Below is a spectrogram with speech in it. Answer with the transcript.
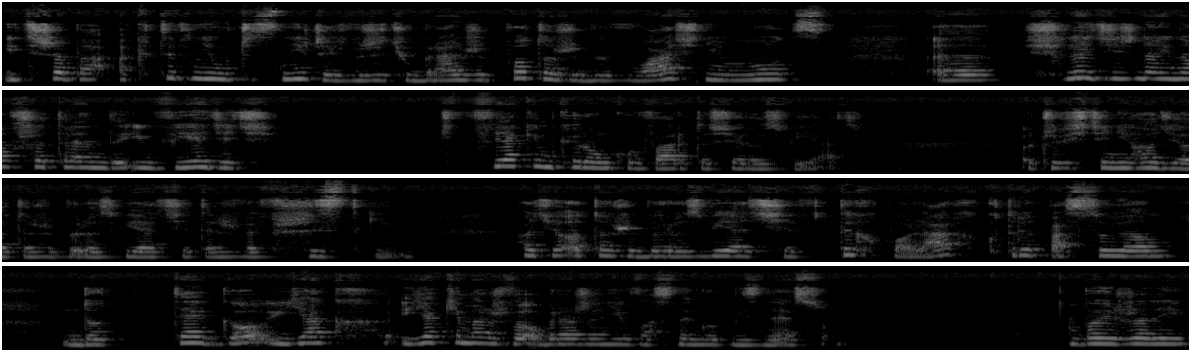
i trzeba aktywnie uczestniczyć w życiu branży po to, żeby właśnie móc e, śledzić najnowsze trendy i wiedzieć, w jakim kierunku warto się rozwijać. Oczywiście nie chodzi o to, żeby rozwijać się też we wszystkim. Chodzi o to, żeby rozwijać się w tych polach, które pasują do tego, jak, jakie masz wyobrażenie własnego biznesu. Bo jeżeli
